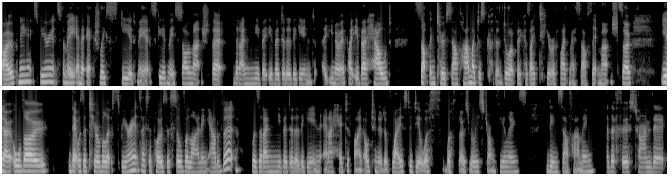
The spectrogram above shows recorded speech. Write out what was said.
eye-opening experience for me, and it actually scared me. It scared me so much that that I never ever did it again. Uh, you know, if I ever held something to self harm, I just couldn't do it because I terrified myself that much. So, you know, although that was a terrible experience, I suppose the silver lining out of it was that I never did it again, and I had to find alternative ways to deal with with those really strong feelings than self harming. The first time that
